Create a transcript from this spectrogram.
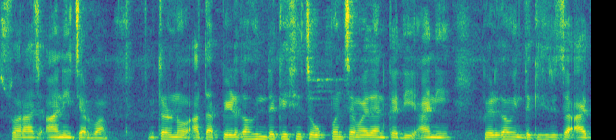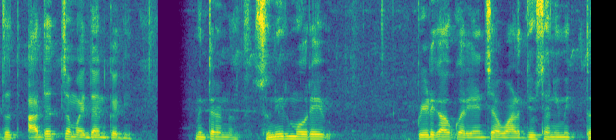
स्वराज आणि जलवा. मित्रांनो आता पेडगाव हिंदकेसरीचं ओपनचं मैदान कधी आणि पेडगाव हिंदकेसरीचं आदत आदतचं मैदान कधी? मित्रांनो सुनील मोरे पेडगावकर यांच्या वाढदिवसानिमित्त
